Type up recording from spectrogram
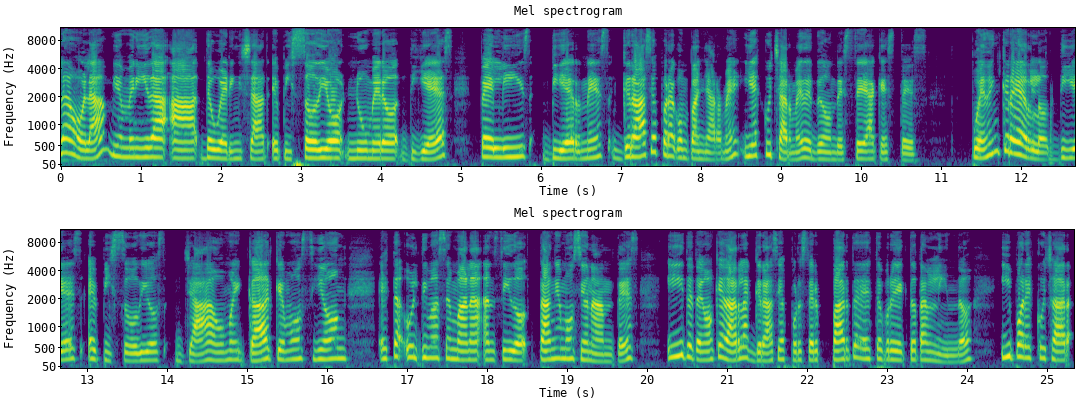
Hola, hola, bienvenida a The Wedding Chat, episodio número 10. Feliz viernes. Gracias por acompañarme y escucharme desde donde sea que estés. ¿Pueden creerlo? 10 episodios ya. Oh my God, qué emoción. Estas últimas semanas han sido tan emocionantes y te tengo que dar las gracias por ser parte de este proyecto tan lindo y por escuchar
